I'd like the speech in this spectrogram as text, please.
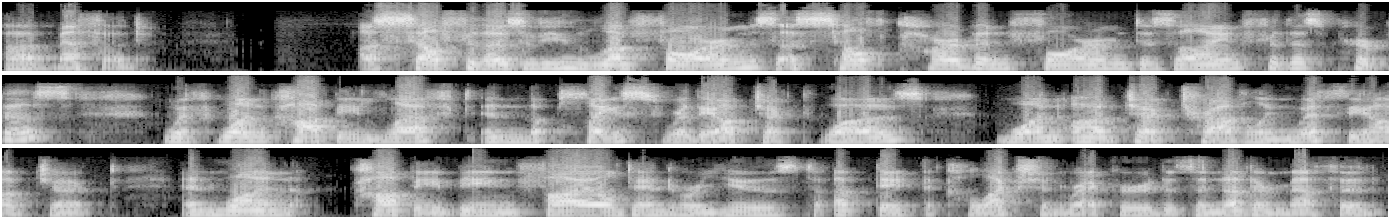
uh, method. A self, for those of you who love forms, a self-carbon form designed for this purpose with one copy left in the place where the object was, one object traveling with the object, and one copy being filed and or used to update the collection record is another method.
